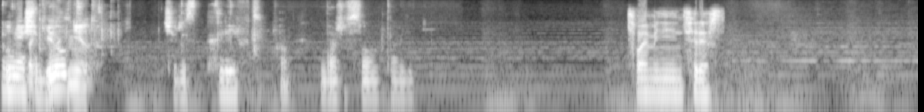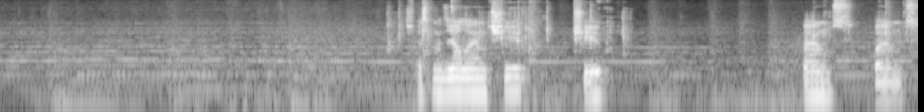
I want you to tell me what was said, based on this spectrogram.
У меня еще Таких билд нет. через клиф, типа, даже соло таргет. С вами не интересно. Сейчас мы делаем чик, чик. Бэмс, бэмс.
